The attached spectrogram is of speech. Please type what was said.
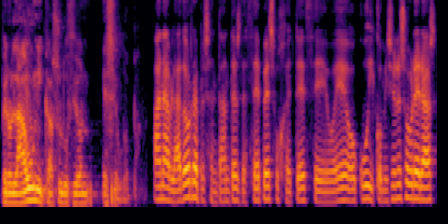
pero la única solución es Europa. Han hablado representantes de CEPES, UGT, COE, OCU y comisiones obreras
